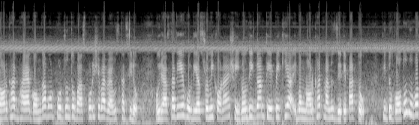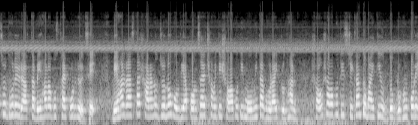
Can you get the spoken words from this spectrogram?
নরঘাট ভায়া গঙ্গামোড় পর্যন্ত বাস পরিষেবার ব্যবস্থা ছিল। ওই রাস্তা দিয়ে হলদিয়া শ্রমিক অনায়াসেই নন্দীগ্রাম, তেরপেখিয়া এবং নরঘাট মানুষ যেতে পারত। কিন্তু গত দুবছর ধরে ওই রাস্তা বেহাল অবস্থায় পড়ে রয়েছে। বেহাল রাস্তা সারানোর জন্য হলদিয়া পঞ্চায়েত সমিতির সভাপতি মৌমিতা ঘোড়াই প্রধান সহসভাপতি শ্রীকান্ত মাইতি উদ্যোগ গ্রহণ করে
